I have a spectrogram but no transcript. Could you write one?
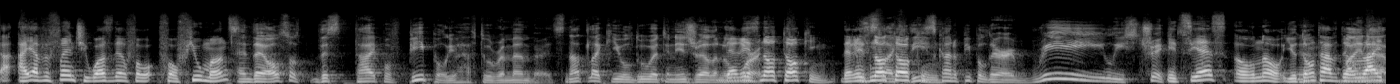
I have a friend. She was there for, for a few months. And they also this type of people you have to remember. It's not like you'll do it in Israel and There work. no talking. There is It's no like talking. These kind of people, they're really strict. It's yes or no. You Yeah, don't have the right.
